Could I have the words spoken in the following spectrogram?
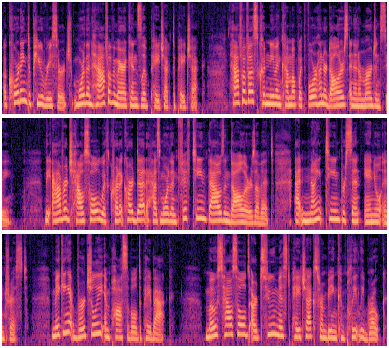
according to Pew Research, more than half of Americans live paycheck to paycheck. Half of us couldn't even come up with $400 in an emergency. The average household with credit card debt has more than $15,000 of it at 19% annual interest, making it virtually impossible to pay back. Most households are two missed paychecks from being completely broke.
